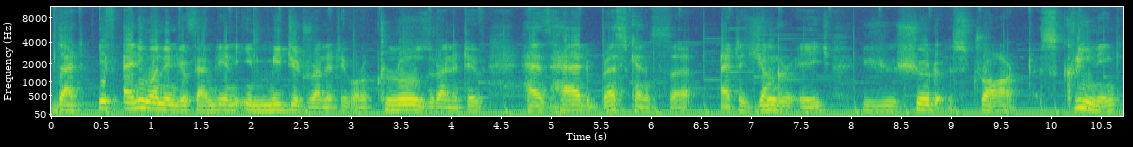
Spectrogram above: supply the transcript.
that if anyone in your family, an immediate relative or a close relative, has had breast cancer at a younger age, you should start screening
